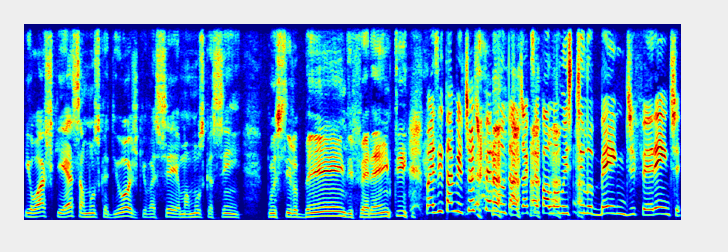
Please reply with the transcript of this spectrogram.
E eu acho que essa música de hoje, que vai ser uma música assim, com um estilo bem diferente. Mas Itamir, deixa eu te perguntar, já que você falou um estilo bem diferente,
